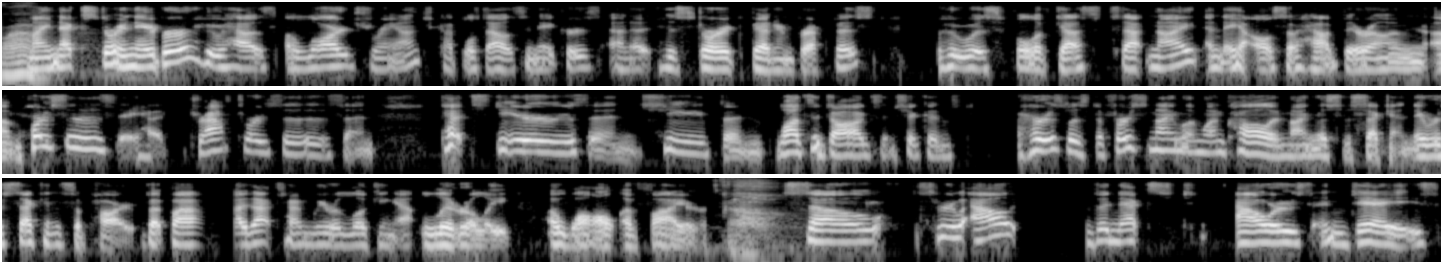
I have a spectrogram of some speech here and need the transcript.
Wow. My next door neighbor, who has a large ranch, a couple of thousand acres, and a historic bed and breakfast, who was full of guests that night. And they also have their own um, horses. They had draft horses and pet steers and sheep and lots of dogs and chickens. Hers was the first 911 call, and mine was the second. They were seconds apart. But by, by that time, we were looking at literally a wall of fire. so throughout the next hours and days,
